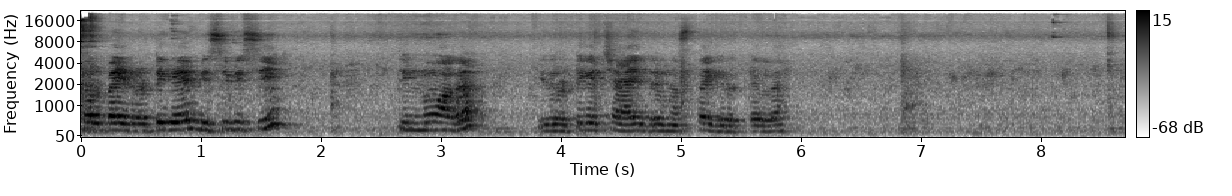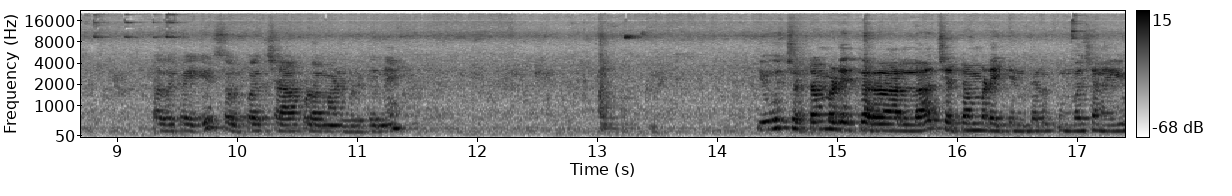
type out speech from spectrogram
ಸ್ವಲ್ಪ ಇದರೊಟ್ಟಿಗೆ ಬಿಸಿ ಬಿಸಿ ತಿನ್ನುವಾಗ ಇದರೊಟ್ಟಿಗೆ ಚಾಯ್ ಇದ್ರೆ ಮಸ್ತಾಗಿರುತ್ತಲ್ಲ? ಅದಕ್ಕಾಗಿ ಸ್ವಲ್ಪ ಚಹಾ ಕೂಡ ಮಾಡಿಬಿಡ್ತೀನಿ. ಇವು ಚಟ್ಟಂಬಡೆ ಥರ ಅಲ್ಲ ಚಟ್ಟಂಬಡೆಗಿಂತಲೂ ತುಂಬ ಚೆನ್ನಾಗಿ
